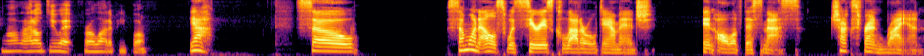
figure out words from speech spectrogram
Well, that'll do it for a lot of people. Yeah. So someone else with serious collateral damage in all of this mess Chuck's friend Ryan.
